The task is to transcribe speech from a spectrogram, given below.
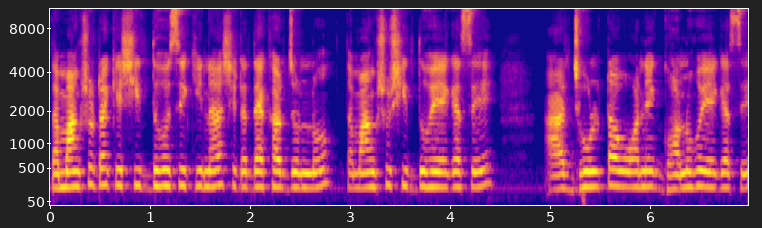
তা মাংসটাকে সিদ্ধ হয়েছে কি না সেটা দেখার জন্য। তা মাংস সিদ্ধ হয়ে গেছে আর ঝোলটাও অনেক ঘন হয়ে গেছে।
